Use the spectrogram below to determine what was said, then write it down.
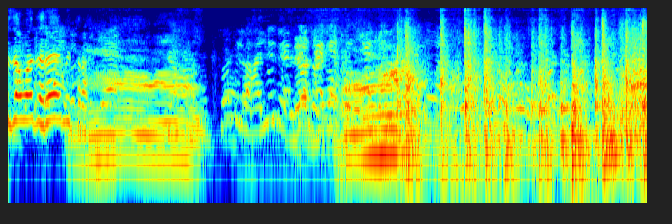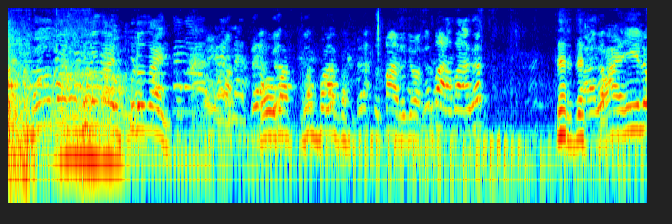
जवळ धर हे मित्रा हो, बस, पुढे जाईल पुढे जाईल धर धर बाळीला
